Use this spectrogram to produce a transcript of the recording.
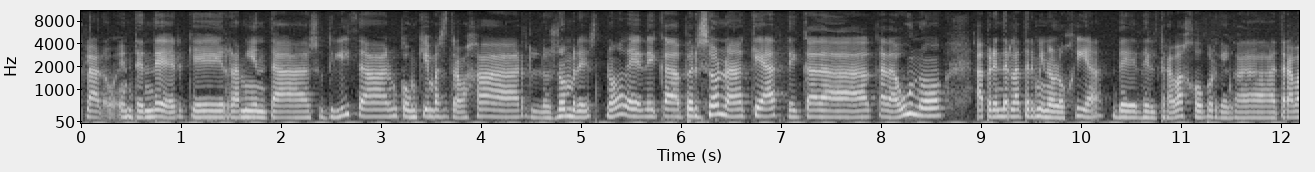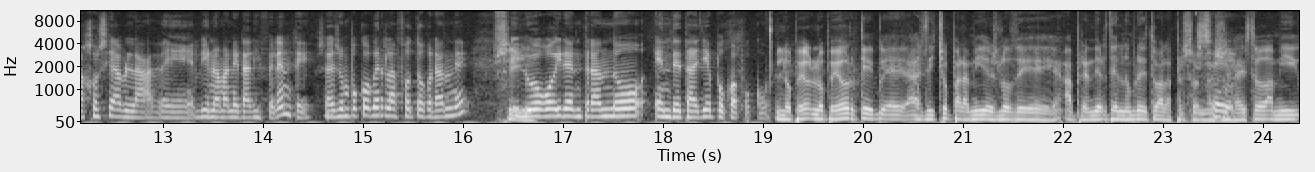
Claro, entender qué herramientas utilizan, con quién vas a trabajar, los nombres ¿no? de, de cada persona, qué hace cada, cada uno, aprender la terminología de- del trabajo, porque en cada trabajo se habla de, de una manera diferente. O sea, es un poco ver la foto grande Sí. y luego ir entrando en detalle poco a poco. Lo peor, lo peor que eh, has dicho para mí es lo de aprenderte el nombre de todas las personas. Sí. O sea, esto a mí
